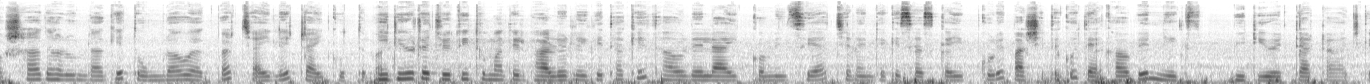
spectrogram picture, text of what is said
অসাধারণ লাগে, তোমরাও একবার চাইলে ট্রাই করতে পারো। ভিডিওটা যদি তোমাদের ভালো লেগে থাকে, তাহলে লাইক কমেন্ট শেয়ার চ্যানেলটাকে সাবস্ক্রাইব করে পাশে থেকেও দেখা হবে নেক্সট ভিডিওর টাটা আজকে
